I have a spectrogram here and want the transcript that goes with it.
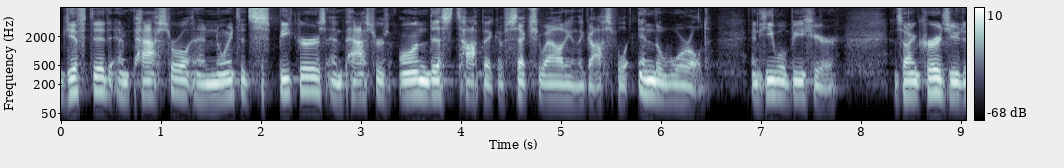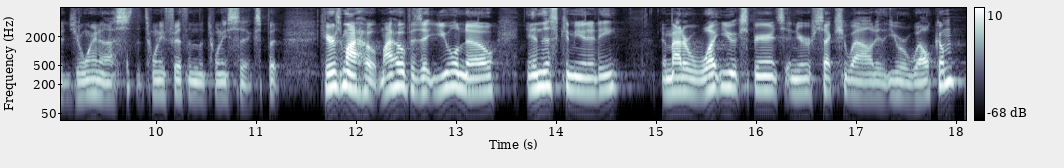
gifted and pastoral and anointed speakers and pastors on this topic of sexuality in the gospel in the world. And he will be here. And so I encourage you to join us the 25th and the 26th. But here's my hope my hope is that you will know in this community, no matter what you experience in your sexuality, that you are welcome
